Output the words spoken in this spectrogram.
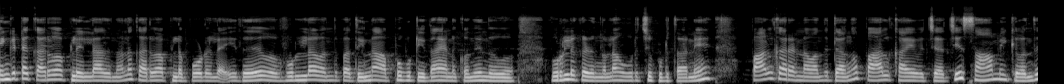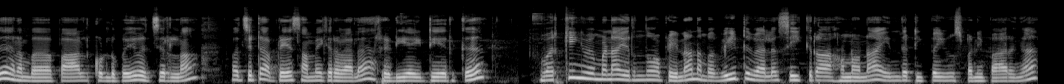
என்கிட்ட கருவேப்பிலை இல்லாதனால கருவேப்பிலை போடலை. இது ஃபுல்லாக வந்து பார்த்திங்கன்னா அப்புக்குட்டி தான். எனக்கு வந்து இந்த உருளைக்கிழங்கெல்லாம் உரித்து கொடுத்தானே. பால்காரண்ணை வந்துட்டாங்க. பால் காய வச்சாச்சு. சாமிக்கு வந்து நம்ம பால் கொண்டு போய் வச்சிடலாம். வச்சுட்டு அப்படியே சமைக்கிற வேலை ரெடி ஆகிட்டே இருக்குது ஒர்க்கிங் விமனாக இருந்தோம் அப்படின்னா நம்ம வீட்டு வேலை சீக்கிரம் ஆகணும்னா இந்த டிப்பை யூஸ் பண்ணி பாருங்கள்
